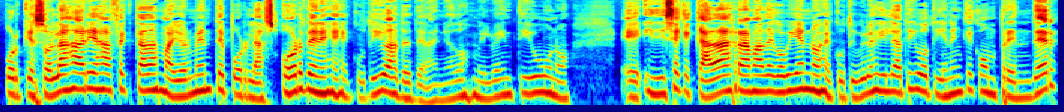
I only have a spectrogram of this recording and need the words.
porque son las áreas afectadas mayormente por las órdenes ejecutivas desde el año 2021. Eh, y dice que cada rama de gobierno, ejecutivo y legislativo, tienen que comprender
